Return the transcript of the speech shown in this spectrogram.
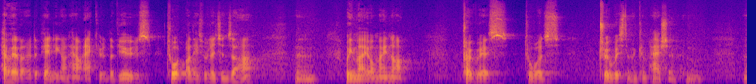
However, depending on how accurate the views taught by these religions are, um, we may or may not progress towards true wisdom and compassion. Uh,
